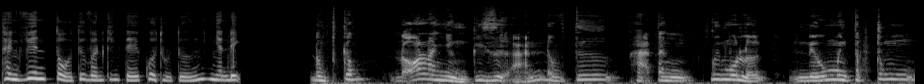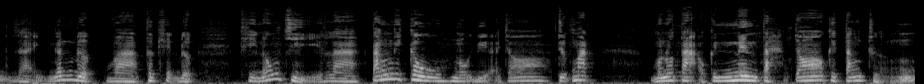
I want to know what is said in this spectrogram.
thành viên Tổ tư vấn kinh tế của Thủ tướng nhận định. Đầu tư công đó là những cái dự án đầu tư hạ tầng quy mô lớn nếu mình tập trung giải ngân được và thực hiện được thì nó không chỉ là tăng cái cầu nội địa cho trước mắt mà nó tạo cái nền tảng cho cái tăng trưởng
